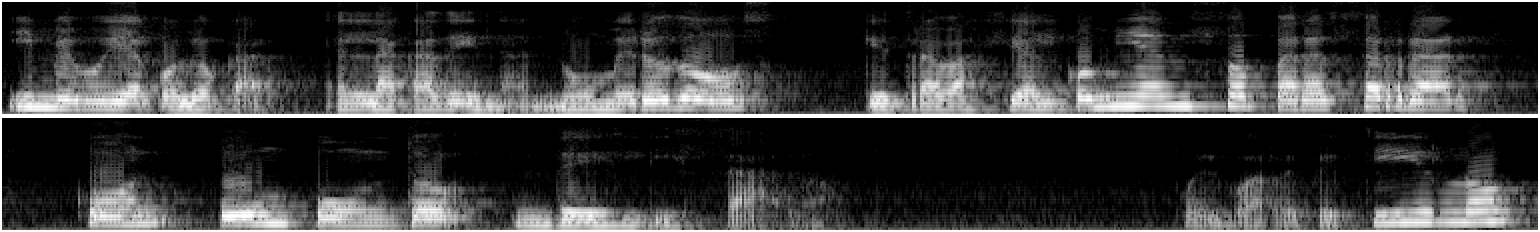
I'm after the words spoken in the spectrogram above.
Y me voy a colocar en la cadena número 2 que trabajé al comienzo para cerrar con un punto deslizado vuelvo a repetirlo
